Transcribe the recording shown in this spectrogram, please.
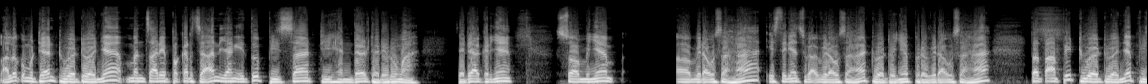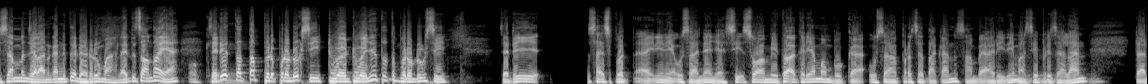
Lalu kemudian dua-duanya mencari pekerjaan yang itu bisa dihandle dari rumah. Jadi akhirnya suaminya eh, wirausaha, istrinya juga wirausaha, dua-duanya berwirausaha, tetapi dua-duanya bisa menjalankan itu dari rumah. Nah itu contoh ya. Oke. Jadi tetap berproduksi, dua-duanya tetap berproduksi. Jadi saya sebut eh, ini nih usahanya ya. Si suami itu akhirnya membuka usaha percetakan sampai hari ini masih Hmm, berjalan hmm, hmm. dan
